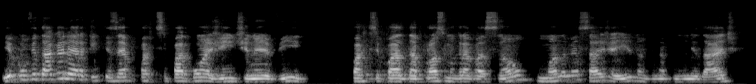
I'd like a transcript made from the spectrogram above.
e convidar a galera, quem quiser participar com a gente, né, vir participar da próxima gravação, manda mensagem aí na, na comunidade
